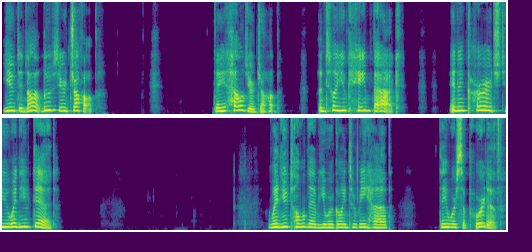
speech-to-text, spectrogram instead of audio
You did not lose your job. They held your job until you came back and encouraged you when you did. When you told them you were going to rehab, they were supportive.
